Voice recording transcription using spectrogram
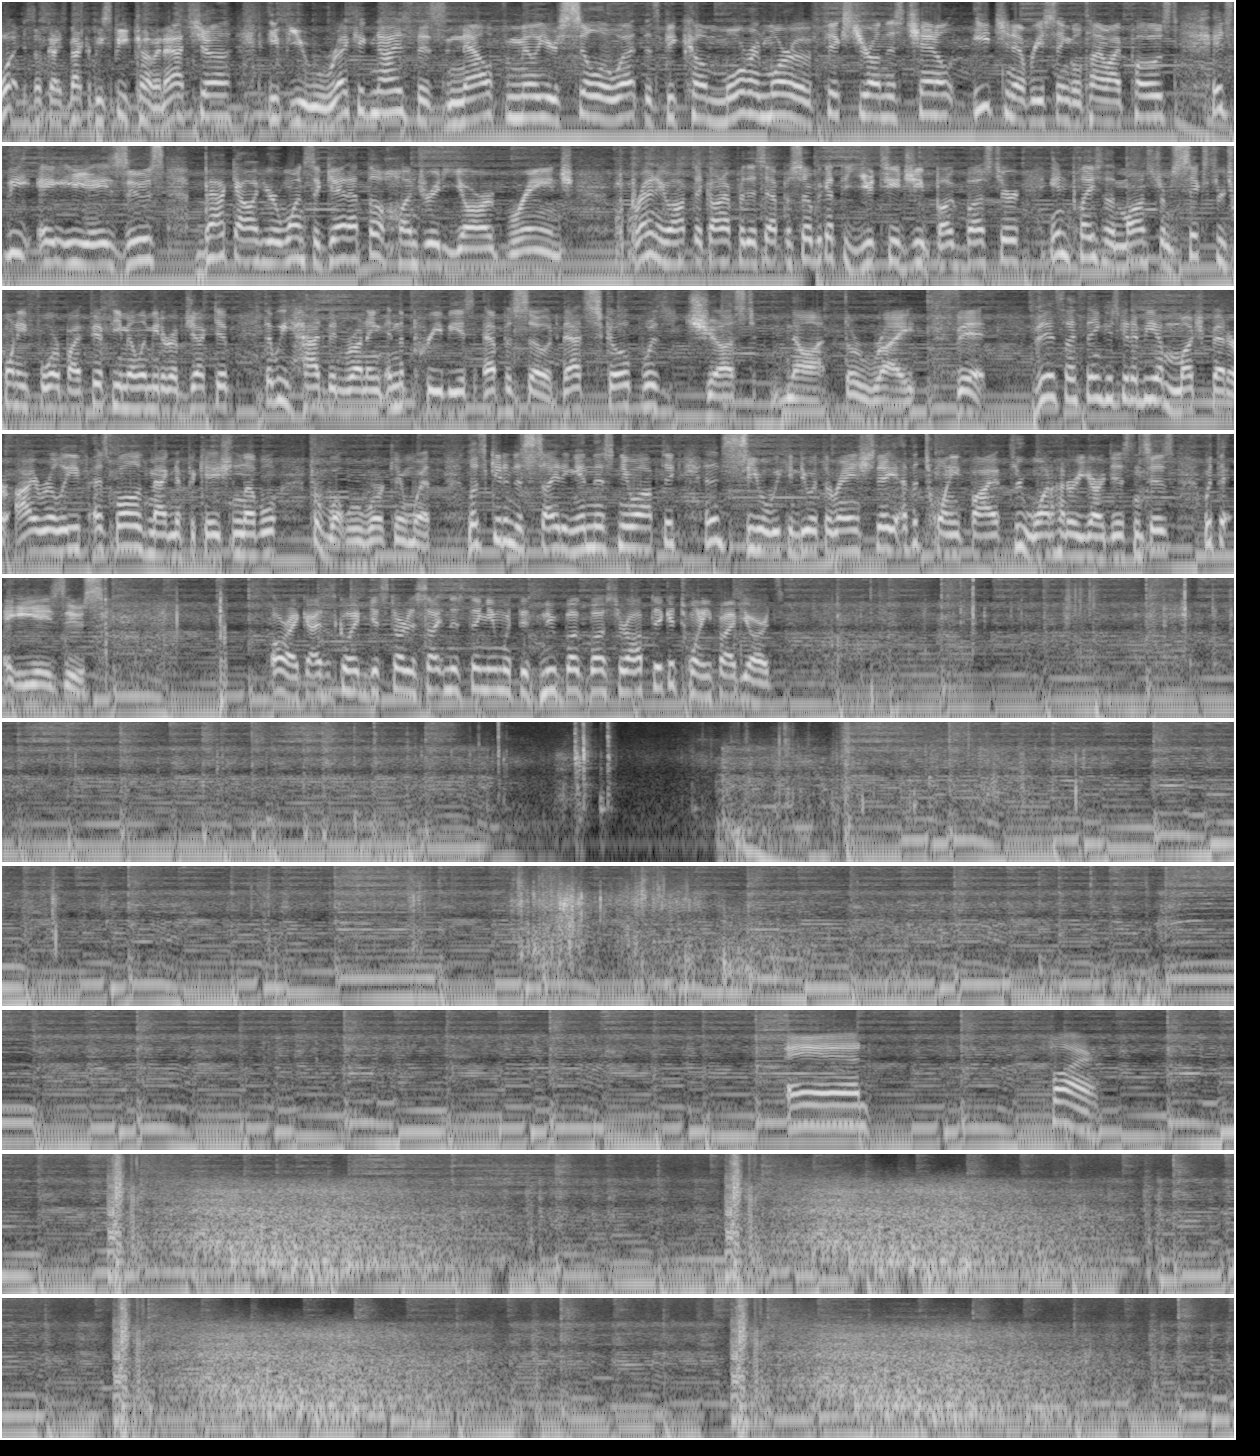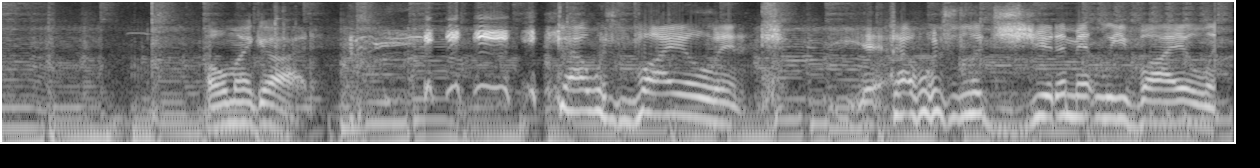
What is up guys, Macabe Speed coming at ya. If you recognize this now familiar silhouette that's become more and more of a fixture on this channel each and every single time I post, it's the AEA Zeus back out here once again at the 100 yard range. Brand new optic on it for this episode. We got the UTG Bug Buster in place of the Monstrum 6 through 24 by 50 millimeter objective that we had been running in the previous episode. That scope was just not the right fit. This, I think, is going to be a much better eye relief as well as magnification level for what we're working with. Let's get into sighting in this new optic and then see what we can do at the range today at the 25 through 100 yard distances with the AEA Zeus. All right, guys, let's go ahead and get started sighting this thing in with this new Bug Buster optic at 25 yards. Oh my god. that was violent. Yeah. That was legitimately violent.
